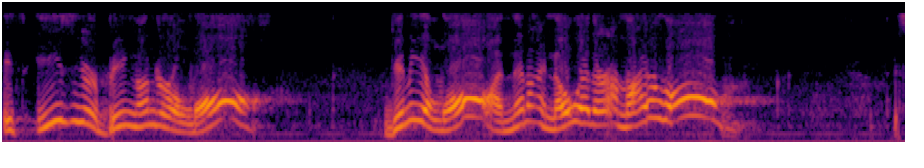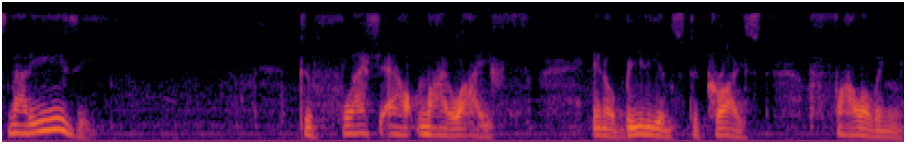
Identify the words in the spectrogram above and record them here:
it's easier being under a law. Give me a law and then I know whether I'm right or wrong. It's not easy to flesh out my life in obedience to Christ, following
